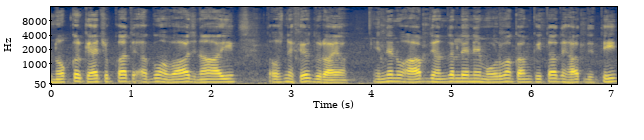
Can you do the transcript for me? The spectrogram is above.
ਨੌਕਰ ਕਹਿ ਚੁੱਕਾ ਤੇ ਅੱਗੋਂ ਆਵਾਜ਼ ਨਾ ਆਈ ਤਾਂ ਉਸਨੇ ਫਿਰ ਦੁਰਾਇਆ ਇੰਨੇ ਨੂੰ ਆਪ ਦੇ ਅੰਦਰਲੇ ਨੇ ਮੋੜਵਾ ਕੰਮ ਕੀਤਾ ਤੇ ਹੱਥ ਦਿੱਤੀ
